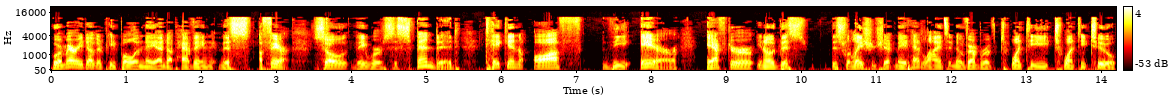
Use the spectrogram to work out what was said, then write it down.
who are married to other people and they end up having this affair. So they were suspended, taken off the air after, you know, this this relationship made headlines in November of 2022.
